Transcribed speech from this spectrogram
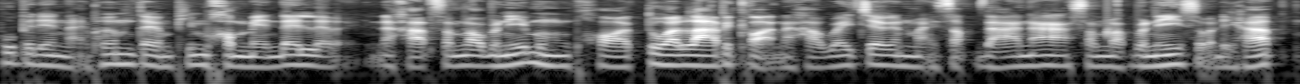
พูดประเด็นไหนเพิ่มเติมพิมพ์คอมเมนต์ได้เลยนะครับสำหรับวันนี้ผมขอตัวลาไปก่อนนะครับ ไว้เจอกันใหม่สัปดาห์หน้าสำหรับวันนี้สวัสดีครับ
